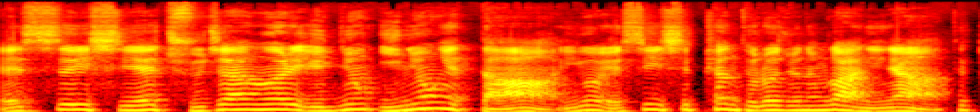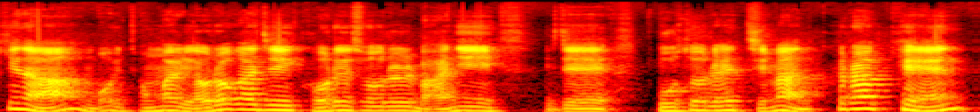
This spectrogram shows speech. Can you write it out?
SEC의 주장을 인용, 인용 했다. 이거 SEC 편 들어주는 거 아니냐. 특히나 뭐 정말 여러 가지 거래소를 많이 이제 고소를 했지만 크라켄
